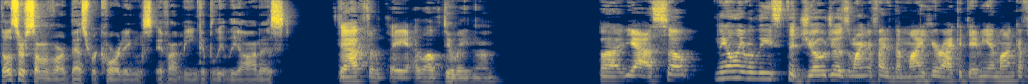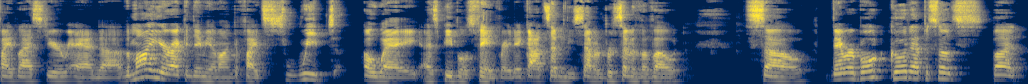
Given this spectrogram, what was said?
those are some of our best recordings. If I'm being completely honest. Definitely. I love doing them. But yeah, so they only released the JoJo's manga fight and the My Hero Academia manga fight last year, and uh, the My Hero Academia manga fight swept away as people's favorite. It got 77% of the vote. So they were both good episodes, but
